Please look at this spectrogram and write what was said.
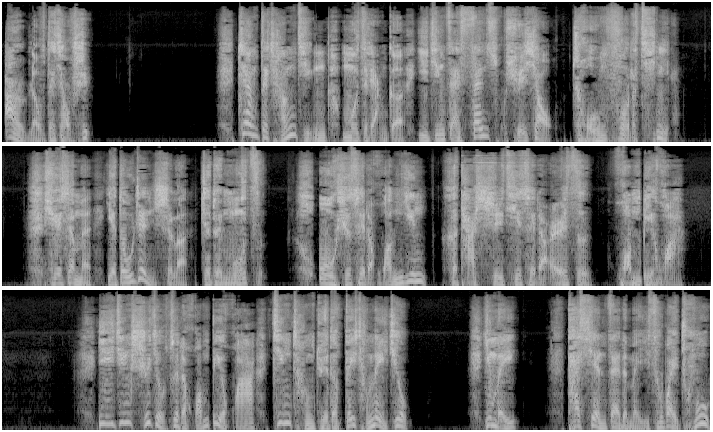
二楼的教室。这样的场景，母子两个已经在三所学校重复了七年，学生们也都认识了这对母子：五十岁的黄英和他十七岁的儿子黄碧华。已经十九岁的黄碧华经常觉得非常内疚，因为。他现在的每一次外出，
